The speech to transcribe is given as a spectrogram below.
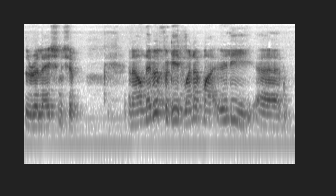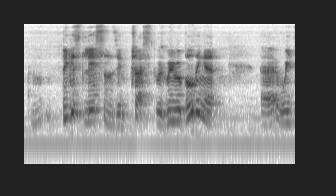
the relationship. And I'll never forget one of my early uh, biggest lessons in trust was we were building a uh, we'd,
